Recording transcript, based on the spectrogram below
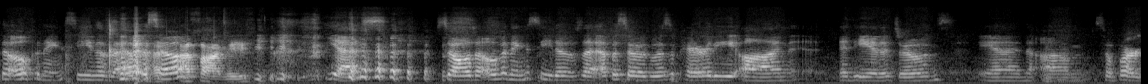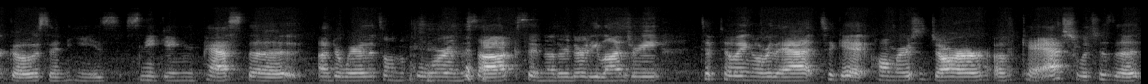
The opening scene of the episode. I thought maybe. yes. So the opening scene of the episode was a parody on Indiana Jones, and um, so Bart goes and he's sneaking past the underwear that's on the floor and the socks and other dirty laundry, tiptoeing over that to get Homer's jar of cash, which is a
